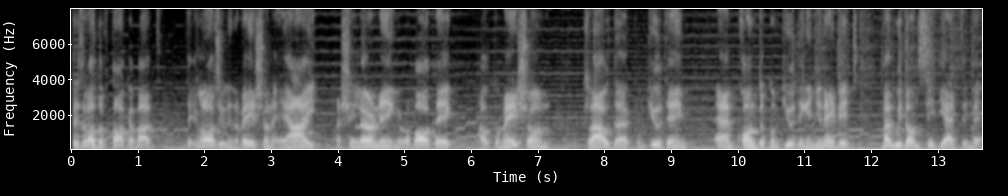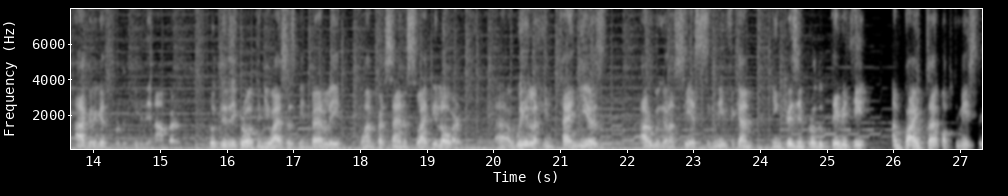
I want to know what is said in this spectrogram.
There is a lot of talk about technological innovation, AI, machine learning, robotic, automation, cloud uh, computing, and quantum computing, and you name it. But we don't see it yet in the aggregate productivity number. Productivity growth in the US has been barely 1%, slightly lower. Uh, will in 10 years, are we going to see a significant increase in productivity? I'm quite uh, optimistic.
